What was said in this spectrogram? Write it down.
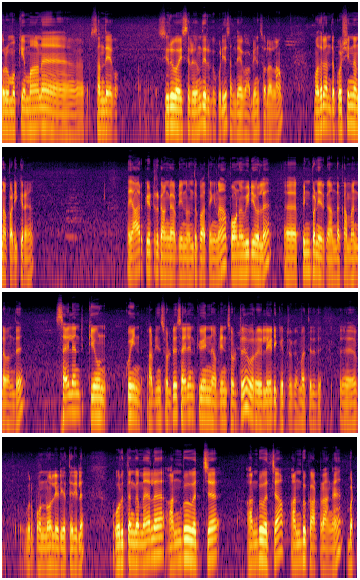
ஒரு முக்கியமான சந்தேகம். சிறு வயசுலேருந்து இருக்கக்கூடிய சந்தேகம் அப்படின்னு சொல்லலாம். முதல்ல அந்த கொஷினை நான் படிக்கிறேன். யார் கேட்டிருக்காங்க அப்படின்னு வந்து பார்த்தீங்கன்னா போன வீடியோவில் பின் பண்ணியிருக்கேன் அந்த கமெண்டை வந்து சைலண்ட் கியூன் குயின் அப்படின்னு சொல்லிட்டு சைலண்ட் குயின் அப்படின்னு சொல்லிட்டு ஒரு லேடி கேட்டிருக்க மாதிரி தெரியுது. ஒரு பொண்ணோ லேடியோ தெரியல. ஒருத்தங்க மேலே அன்பு வச்ச அன்பு வச்சா அன்பு காட்டுறாங்க. பட்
